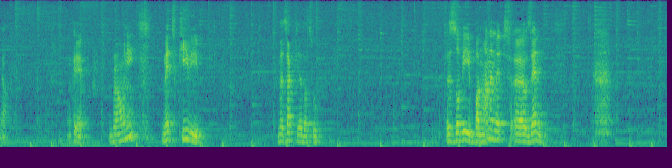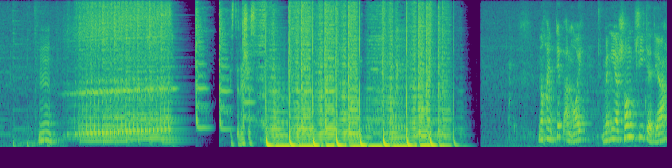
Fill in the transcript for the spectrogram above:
ja. Okay. Brownie mit Kiwi. Was sagt ihr dazu? Das ist so wie Banane mit äh, Senf. Hm. It's delicious. Noch ein Tipp an euch, wenn ihr schon cheatet, ja,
